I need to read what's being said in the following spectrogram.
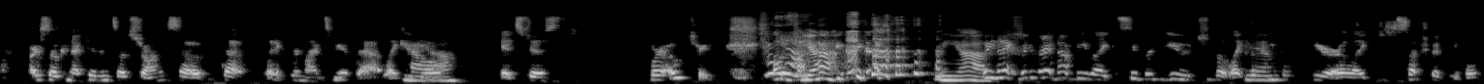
are so connected and so strong. So that like reminds me of that, like how it's just we're oak tree. Yeah. yeah we might we might not be like super huge, but like the Yeah. people here are like just such good people.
